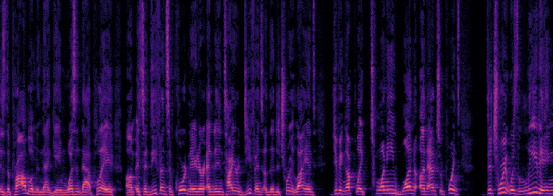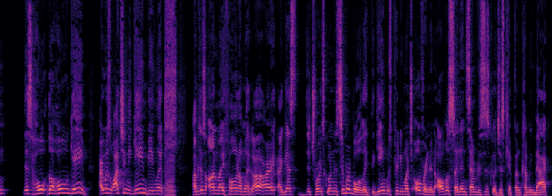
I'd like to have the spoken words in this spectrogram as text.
is the problem in that game wasn't that play. It's a defensive coordinator and the entire defense of the Detroit Lions giving up like 21 unanswered points. Detroit was leading this whole the whole game. I was watching the game being like, I'm just on my phone. I'm like, oh, all right, I guess Detroit's going to the Super Bowl. Like the game was pretty much over, and then all of a sudden, San Francisco just kept on coming back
